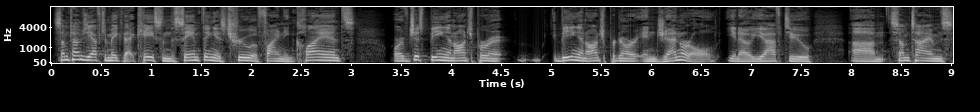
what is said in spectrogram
sometimes you have to make that case. And the same thing is true of finding clients or of just being an entrepreneur, being an entrepreneur in general. You know, you have to, um, sometimes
